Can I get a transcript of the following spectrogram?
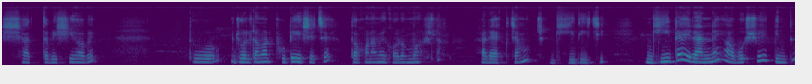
স্বাদটা বেশি হবে। তো ঝোলটা আমার ফুটে এসেছে, তখন আমি গরম মশলা আর এক চামচ ঘি দিয়েছি। ঘিটা এই রান্নায় অবশ্যই কিন্তু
